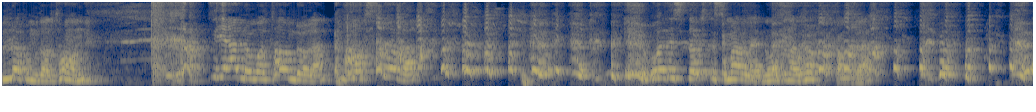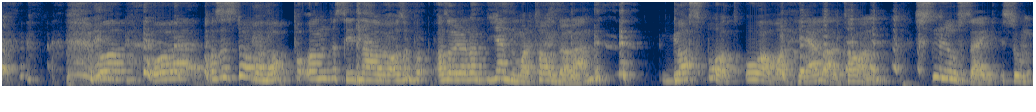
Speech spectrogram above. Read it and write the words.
Løper mot altanen. Rett gjennom altandøren! vassdøren. Og det største smellet jeg noensinne har hørt, kanskje. Og, og, og så står han opp på andre siden av Altså, på, altså gjennom altandøren. Glassbåt over hele altanen. Snur seg som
